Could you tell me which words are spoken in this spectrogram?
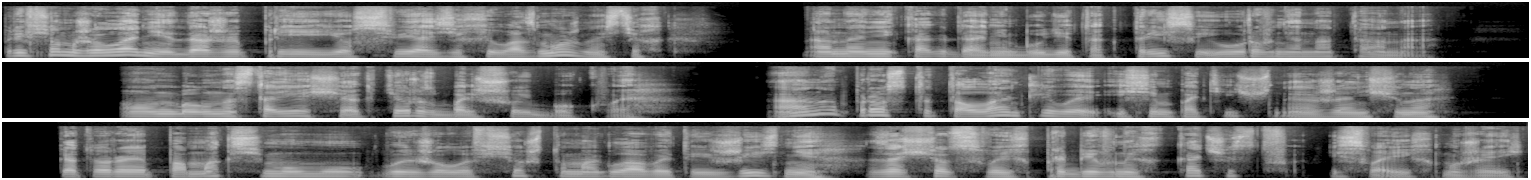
При всем желании, даже при ее связях и возможностях, она никогда не будет актрисой уровня Натана. Он был настоящий актер с большой буквы. А она просто талантливая и симпатичная женщина, которая по максимуму выжила все, что могла в этой жизни за счет своих пробивных качеств и своих мужей.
